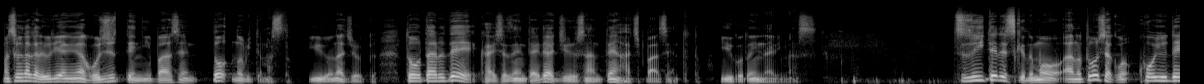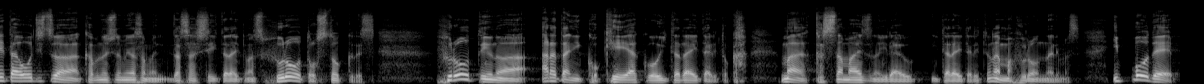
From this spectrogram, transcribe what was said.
まあ、そういう中で売上が50.2%伸びてますというような状況トータルで会社全体では13.8%ということになります。続いてですけどもあの当社こういうデータを実は株主の皆様に出させていただいてます。フローとストックです。フローっていうのは新たにこう契約をいただいたりとか、まあ、カスタマイズの依頼をいただいたりというのはまあフローになります。一方で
